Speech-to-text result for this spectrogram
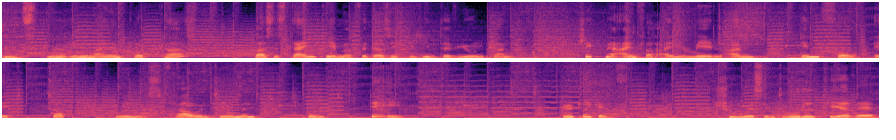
Willst du in meinem Podcast was ist dein Thema, für das ich dich interviewen kann? Schick mir einfach eine Mail an info at top-frauenthemen.de. Übrigens, Schuhe sind Rudeltiere,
